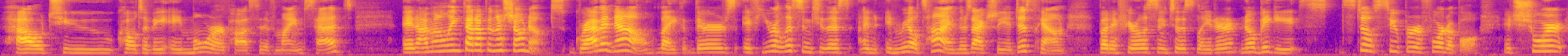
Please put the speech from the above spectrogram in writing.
How to Cultivate a More Positive Mindset. And I'm going to link that up in the show notes. Grab it now. Like, there's, if you're listening to this in, in real time, there's actually a discount. But if you're listening to this later, no biggie. It's still super affordable. It's short,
